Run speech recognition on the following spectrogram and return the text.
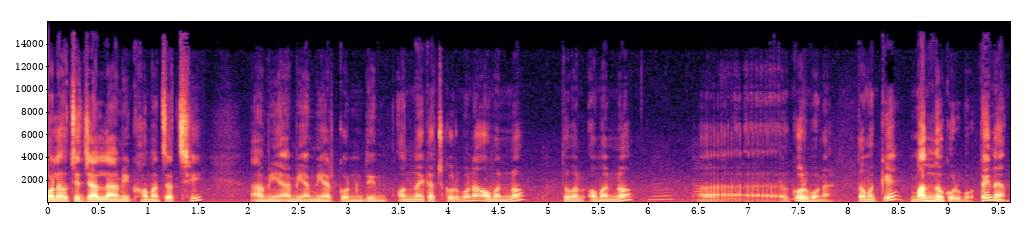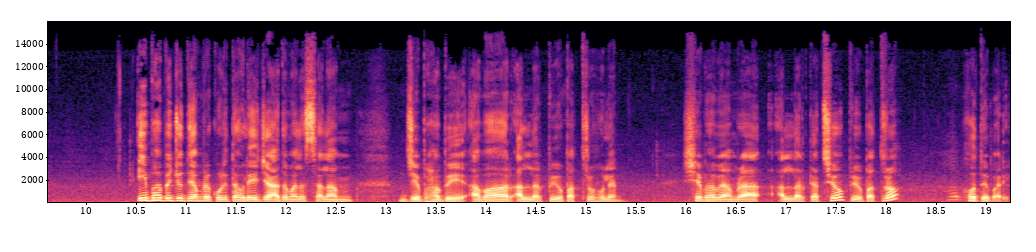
বলা উচিত যে আল্লাহ, আমি ক্ষমা চাচ্ছি। আমি আমি আমি আর কোনো দিন অন্যায় কাজ করব না, অমান্য, তোমার অমান্য করব না। তোমাকে মান্য করব, তাই না? এইভাবে যদি আমরা করি তাহলে এই যে আদম আলাহ সালাম যেভাবে আবার আল্লাহর প্রিয় পাত্র হলেন, সেভাবে আমরা আল্লাহর কাছেও প্রিয় পাত্র হতে পারি।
